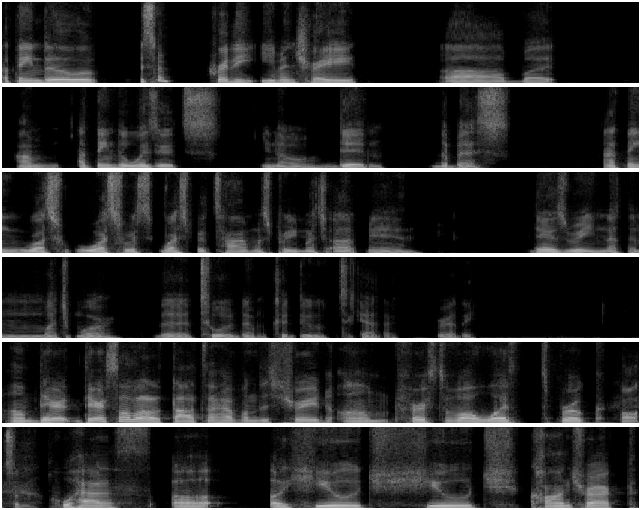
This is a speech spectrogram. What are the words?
I think the it's a pretty even trade. Uh, but I'm I think the Wizards, you know, did the best. I think West West Westbrook time was pretty much up, and there's really nothing much more the two of them could do together, really. Um, there there's a lot of thoughts I have on this trade. Um, first of all, Westbrook, awesome. who has a a huge, huge contract,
